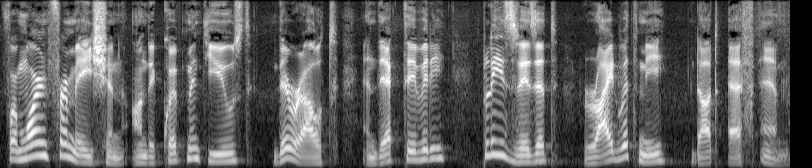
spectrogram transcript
For more information on the equipment used, the route, and the activity, please visit ridewithme.fm.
